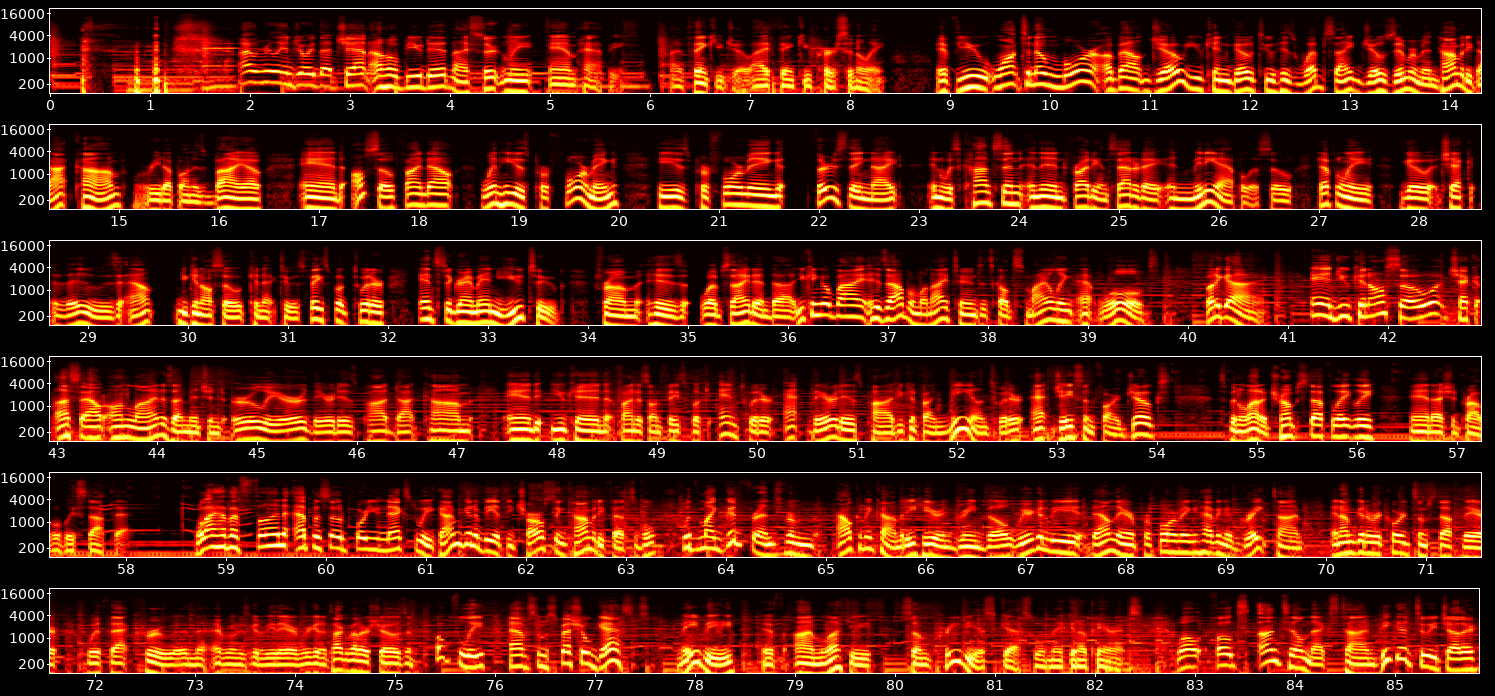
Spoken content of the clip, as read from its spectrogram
I really enjoyed that chat. I hope you did, and I certainly am happy. I thank you, Joe. I thank you personally. If you want to know more about Joe, you can go to his website, joezimmermancomedy.com, read up on his bio, and also find out when he is performing. He is performing Thursday night in Wisconsin and then Friday and Saturday in Minneapolis. So definitely go check those out. You can also connect to his Facebook, Twitter, Instagram, and YouTube from his website. And uh, you can go buy his album on iTunes. It's called Smiling at Wolves. Funny guy. And you can also check us out online, as I mentioned earlier. There it is, pod.com. And you can find us on Facebook and Twitter at There It Is Pod. You can find me on Twitter at Jason Farr Jokes. It's been a lot of Trump stuff lately, and I should probably stop that. Well, I have a fun episode for you next week. I'm going to be at the Charleston Comedy Festival with my good friends from Alchemy Comedy here in Greenville. We're going to be down there performing, having a great time, and I'm going to record some stuff there with that crew and everyone who's going to be there. And we're going to talk about our shows and hopefully have some special guests. Maybe, if I'm lucky, some previous guests will make an appearance. Well, folks, until next time, be good to each other.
